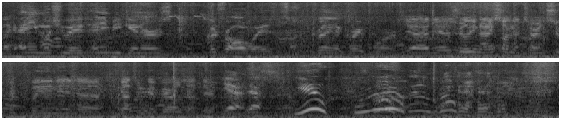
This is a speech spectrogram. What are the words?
like any mushy waves, any beginners. Good for all waves. It's really a great board. Yeah, and it was really nice on the turn, super clean, and uh, got some good barrels out there. Yeah. Yes. You.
